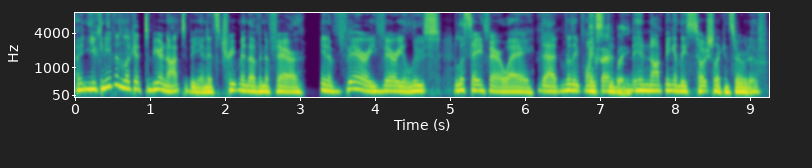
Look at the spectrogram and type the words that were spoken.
I mean, you can even look at To Be or Not to Be and its treatment of an affair in a very, very loose, laissez faire way that really points Exactly. to him not being at least socially conservative.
